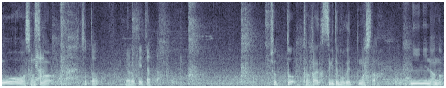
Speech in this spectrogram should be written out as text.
おおさすが。ちょっとよろけちゃった。ちょっと高くすぎてボケてました。227うん。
